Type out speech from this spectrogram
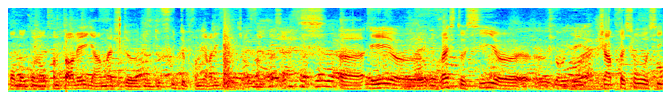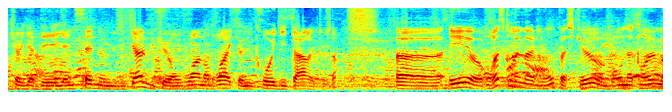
pendant qu'on est en train de parler, il y a un match de, foot de première ligue qui est en train de passer. et on reste aussi, j'ai l'impression aussi qu'il y, y, a une scène musicale, vu qu'on voit un endroit avec micro et guitare et tout ça. Euh, et euh, on reste quand même à Lyon parce que euh, on a quand même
